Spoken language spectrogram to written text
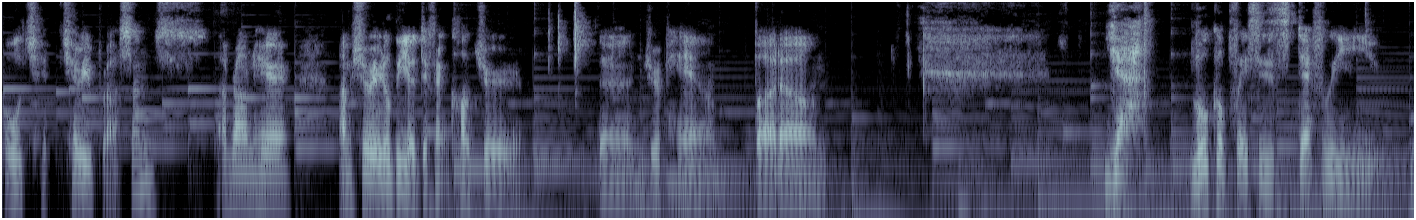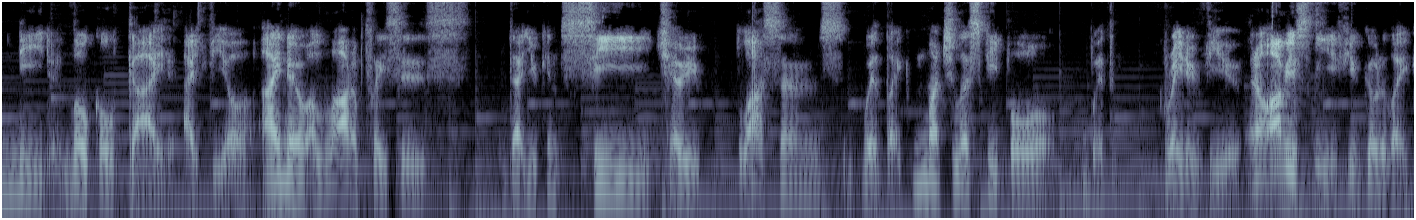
cool ch cherry blossoms around here. I'm sure it'll be a different culture than Japan, but um, yeah, local places definitely need local guide. I feel I know a lot of places that you can see cherry blossoms with like much less people with greater view. And obviously, if you go to like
